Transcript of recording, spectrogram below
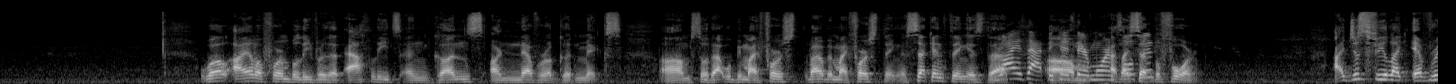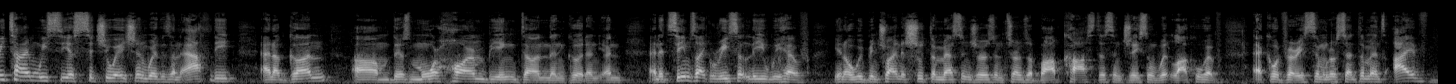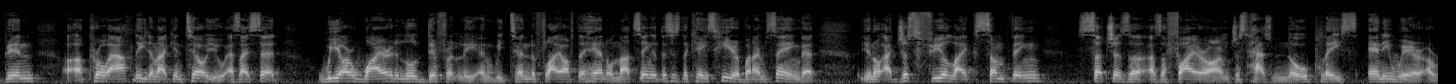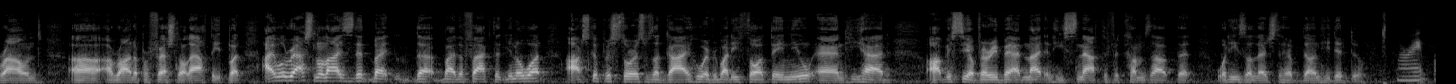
Well, I am a firm believer that athletes and guns are never a good mix. Um, so that would be my first. That would be my first thing. The second thing is that. Why is that? Because um, they're more As I said before, I just feel like every time we see a situation where there's an athlete and a gun, um, there's more harm being done than good. And, and, and it seems like recently we have, you know, we've been trying to shoot the messengers in terms of Bob Costas and Jason Whitlock, who have echoed very similar sentiments. I've been a pro athlete, and I can tell you, as I said, we are wired a little differently and we tend to fly off the handle. Not saying that this is the case here, but I'm saying that, you know, I just feel like something such as a, as a firearm just has no place anywhere around, uh, around a professional athlete. But I will rationalize it by the, by the fact that, you know what, Oscar Pistorius was a guy who everybody thought they knew, and he had obviously a very bad night, and he snapped if it comes out that what he's alleged to have done, he did do. All right.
